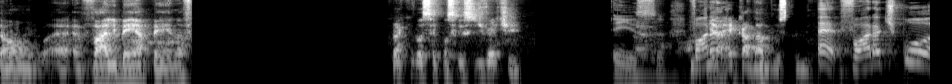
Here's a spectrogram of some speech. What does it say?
Então, é, vale bem a pena para que você consiga se divertir. Isso. Fora, e arrecadar busca. É, fora, tipo,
